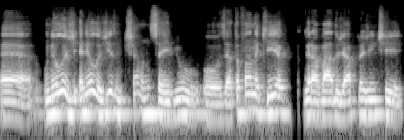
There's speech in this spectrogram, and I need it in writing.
é, um neologismo, é neologismo que chama? Não sei, viu, Zé? Estou falando aqui, gravado já, para a gente...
